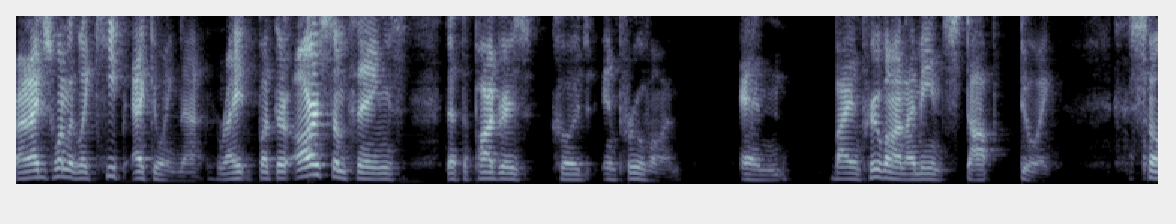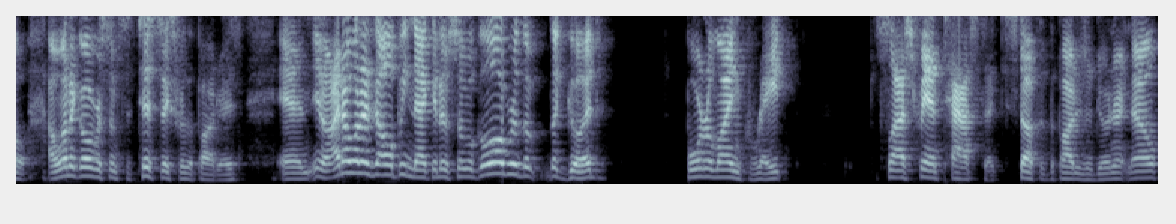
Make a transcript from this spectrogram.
Right, I just want to like keep echoing that, right? But there are some things that the Padres could improve on, and by improve on, I mean stop doing. So I want to go over some statistics for the Padres. And, you know, I don't want it to all be negative. So we'll go over the, the good, borderline great, slash fantastic stuff that the Padres are doing right now.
